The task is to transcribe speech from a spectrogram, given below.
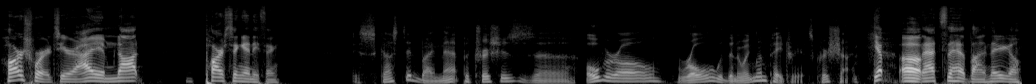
harsh words here. I am not parsing anything. Disgusted by Matt Patricia's uh, overall role with the New England Patriots. Chris Scheim. Yep, Uh, that's the headline. There you go.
